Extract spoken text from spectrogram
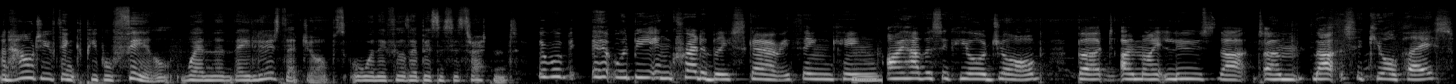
And how do you think people feel when they lose their jobs or when they feel their business is threatened? It would be, it would be incredibly scary thinking I have a secure job, but I might lose that um that secure place.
